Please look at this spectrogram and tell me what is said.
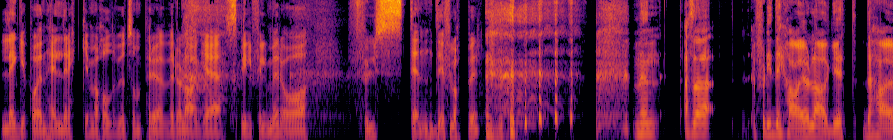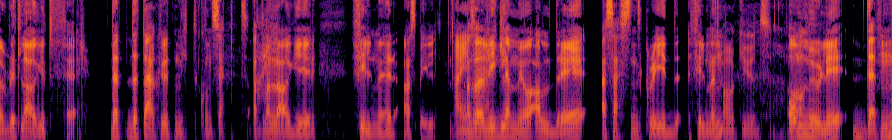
legge på en hel rekke med Hollywood som prøver å lage spillfilmer, og fullstendig flopper. Men altså fordi de har jo laget Det har jo blitt laget før. Det, dette er jo ikke et nytt konsept. At man lager filmer av spill. Nei, Altså, nei. Vi glemmer jo aldri Assassin's Creed-filmen. Å, gud. Om mulig den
